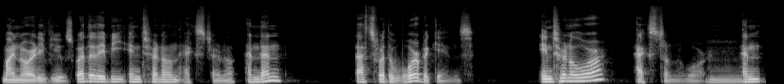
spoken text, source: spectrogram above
minority views whether they be internal and external and then that's where the war begins internal war external war Mm. and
